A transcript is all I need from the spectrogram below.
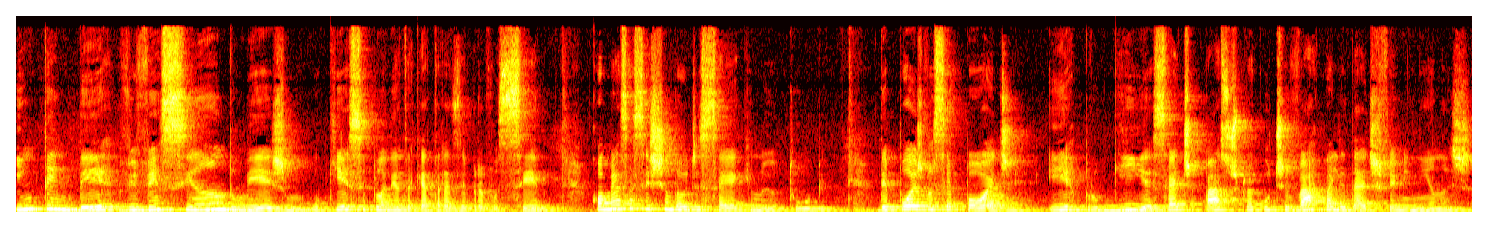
entender, vivenciando mesmo o que esse planeta quer trazer para você. Começa assistindo a Odisseia aqui no YouTube. Depois você pode ir para o guia Sete Passos para Cultivar Qualidades Femininas.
